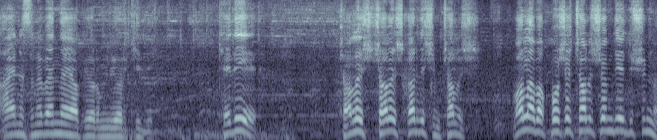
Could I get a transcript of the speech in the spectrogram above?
Aynısını ben de yapıyorum diyor kedi. Kedi çalış çalış kardeşim çalış. Vallahi bak boşa çalışıyorum diye düşünme.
